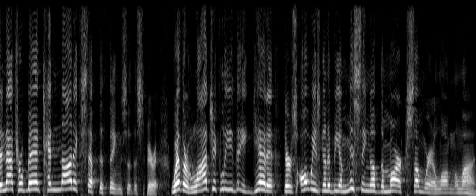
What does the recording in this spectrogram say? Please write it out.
The natural man cannot accept the things of the Spirit. Whether logically they get it, there's always going to be a missing of the mark somewhere along the line.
